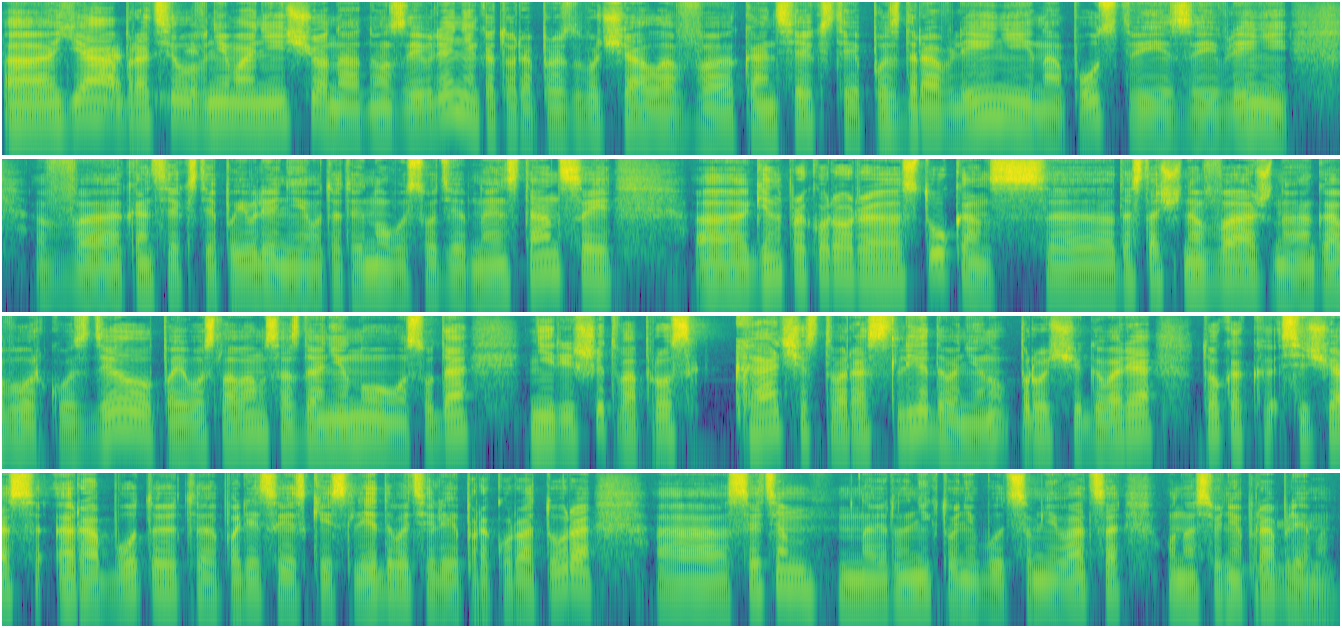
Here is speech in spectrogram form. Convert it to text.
я обратил внимание еще на одно заявление, которое прозвучало в контексте поздравлений, напутствий заявлений в контексте появления вот этой новой судебной инстанции. Э, генпрокурор Стуканс э, достаточно важную оговорку сделал. По его словам, создание нового суда не решит вопрос качества расследования. Ну, проще говоря, то, как сейчас работают полицейские следователи и прокуратура. С этим, наверное, никто не будет сомневаться. У нас сегодня проблемы.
